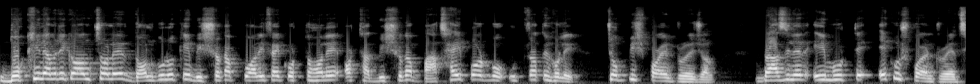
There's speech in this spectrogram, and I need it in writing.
দক্ষিণ আমেরিকা অঞ্চলের দলগুলোকে বিশ্বকাপ কোয়ালিফাই করতে হলে, অর্থাৎ বিশ্বকাপ বাছাই পর্ব উতরাতে হলে চব্বিশ পয়েন্ট প্রয়োজন। ব্রাজিলের এই মুহূর্তে একুশ পয়েন্ট রয়েছে।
